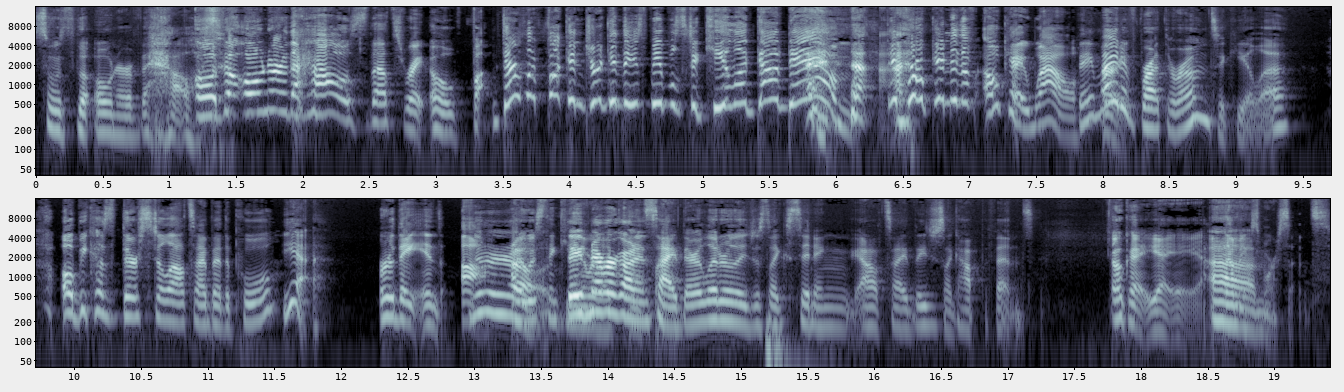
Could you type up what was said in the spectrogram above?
So it's the owner of the house. Oh, the owner of the house. That's right. Oh, fu- they're like fucking drinking these people's tequila. Goddamn! they broke into the. Okay, wow. they might have brought their own tequila. Oh, because they're still outside by the pool, Yeah. or are they in? Ah, No, no, no. I was thinking they've they never like, gone inside. They're literally just like sitting outside. They just like hop the fence. Okay, yeah, yeah, yeah. That makes Um, more sense.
